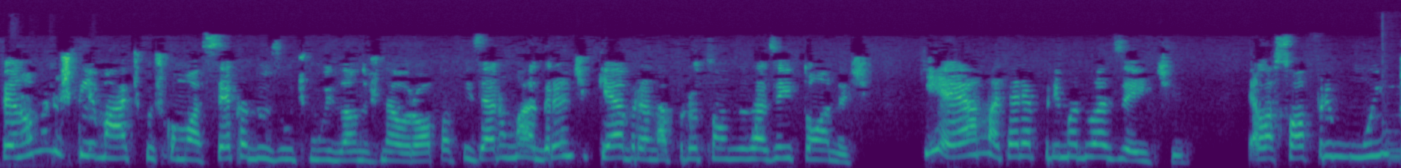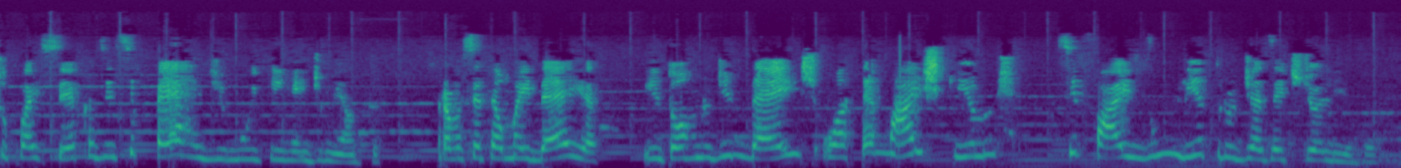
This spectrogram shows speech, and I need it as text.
Fenômenos climáticos como a seca dos últimos anos na Europa fizeram uma grande quebra na produção das azeitonas, que é a matéria-prima do azeite. Ela sofre muito com as secas e se perde muito em rendimento. Para você ter uma ideia, em torno de 10 ou até mais quilos se faz um litro de azeite de oliva.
